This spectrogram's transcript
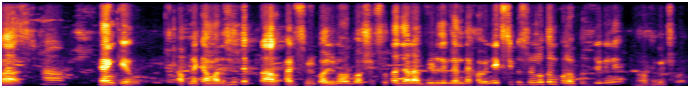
হ্যাঁ। থ্যাংক ইউ আপনাকে আমাদের সাথে পার্টিসিপেট করার জন্য দর্শক শ্রোতা যারা ভিডিও দেখলেন দেখাবেন। নেক্সট এপিসোডে নতুন কোনো প্রতিযোগী নিয়ে ভালো থাকবেন সবাই।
